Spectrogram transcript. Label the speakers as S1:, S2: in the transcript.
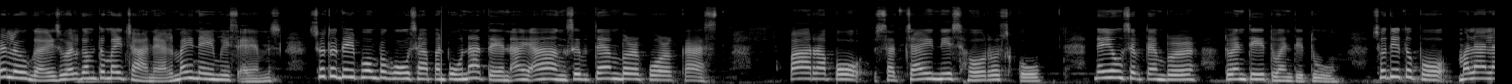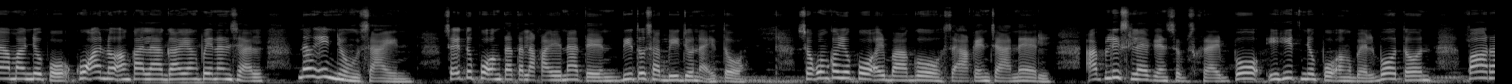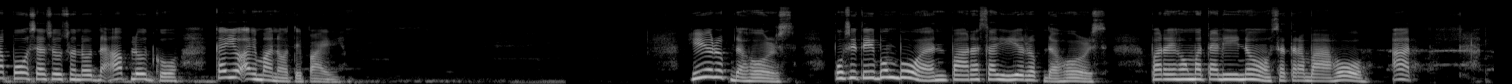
S1: Hello guys, welcome to my channel. My name is Ems. So today po ang pag-uusapan po natin ay ang September forecast para po sa Chinese horoscope ngayong September 2022. So dito po, malalaman nyo po kung ano ang kalagayang pinansyal ng inyong sign. So ito po ang tatalakayin natin dito sa video na ito. So kung kayo po ay bago sa akin channel, uh, please like and subscribe po. I-hit nyo po ang bell button para po sa susunod na upload ko, kayo ay manotify. Year of the Horse. Positibong buwan para sa Year of the Horse. Parehong matalino sa trabaho at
